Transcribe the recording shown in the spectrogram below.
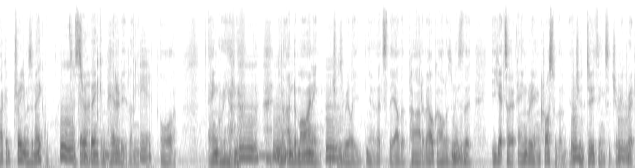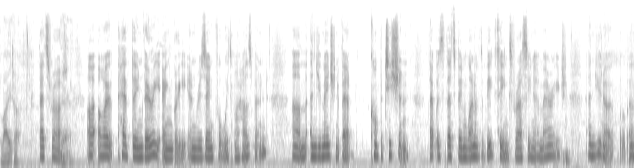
I could treat him as an equal mm, instead right. of being competitive and yeah. or angry and you know, undermining, which was really you know that's the other part of alcoholism is that you get so angry and cross with them that mm. you do things that you mm. regret later. That's right. Yeah. I, I, have been very angry and resentful with my husband. Um, and you mentioned about competition. That was that's been one of the big things for us in our marriage. And you know, uh,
